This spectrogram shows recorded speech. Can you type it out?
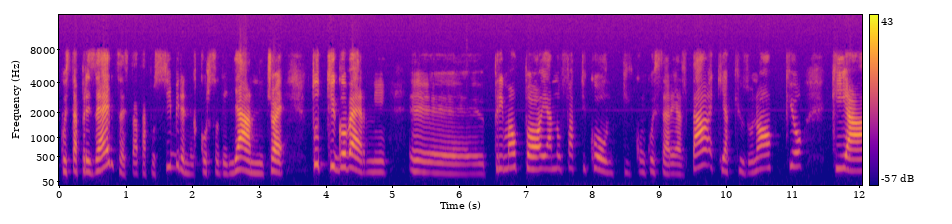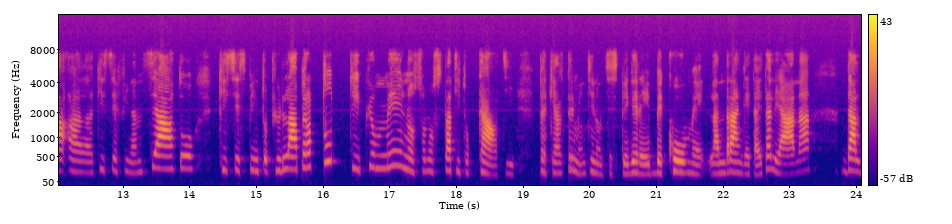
questa presenza è stata possibile nel corso degli anni, cioè tutti i governi eh, prima o poi hanno fatto i conti con questa realtà, chi ha chiuso un occhio, chi, ha, eh, chi si è finanziato, chi si è spinto più là, però tutti più o meno sono stati toccati, perché altrimenti non si spiegherebbe come l'andrangheta italiana dal,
